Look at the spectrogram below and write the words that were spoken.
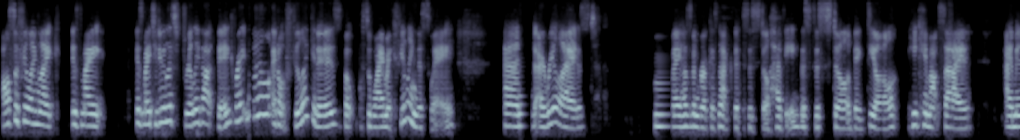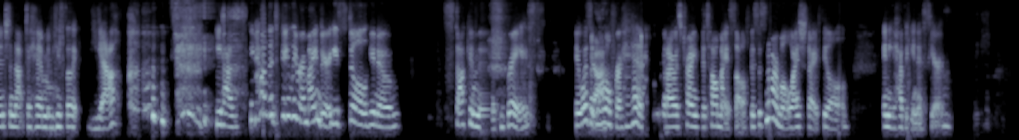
also feeling like, is my is my to-do list really that big right now? I don't feel like it is, but so why am I feeling this way? And I realized my husband broke his neck. This is still heavy. This is still a big deal. He came outside. I mentioned that to him and he's like, "Yeah." he has he had the daily reminder. He's still, you know, stuck in this brace. It wasn't yeah. normal for him, but I was trying to tell myself, this is normal. Why should I feel any heaviness here?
